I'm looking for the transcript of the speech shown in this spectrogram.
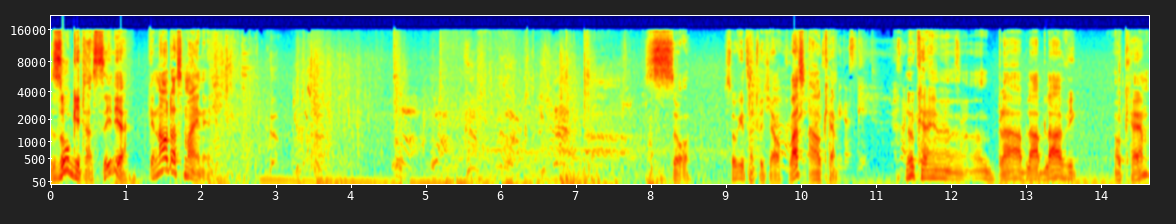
So geht das, seht ihr? Genau das meine ich. So. So geht's natürlich auch. Was? Ah, okay. Keine... Bla, bla, bla. Wie... Okay.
